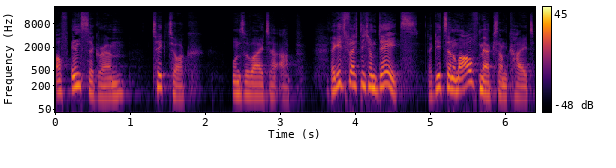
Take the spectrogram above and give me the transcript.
auf Instagram, TikTok und so weiter ab. Da geht es vielleicht nicht um Dates, da geht es dann um Aufmerksamkeit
